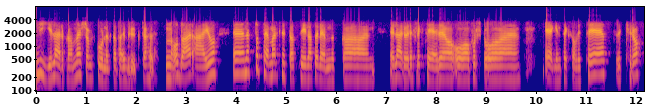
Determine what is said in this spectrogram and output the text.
nye læreplaner som skolene skal ta i bruk fra høsten. og Der er jo eh, nettopp temaer knytta til at elevene skal eh, lære å reflektere og, forstå eh, egen seksualitet, kropp,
